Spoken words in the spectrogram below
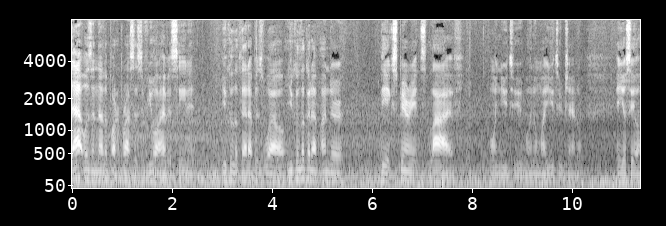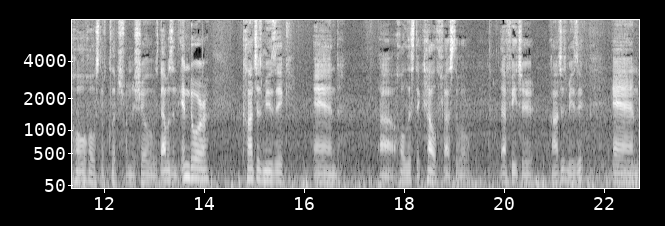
that was another part of the process. If you all haven't seen it, you can look that up as well. You can look it up under the experience live on YouTube, and on my YouTube channel, and you'll see a whole host of clips from the shows. That was an indoor conscious music and uh, holistic health festival that featured conscious music and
